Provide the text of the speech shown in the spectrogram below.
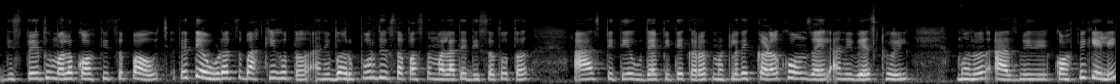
दिसतंय तुम्हाला कॉफीचं पाऊच ते तेवढंच बाकी होतं आणि भरपूर दिवसापासून मला ते दिसत होतं. आज पिते उद्या पिते करत म्हटलं ते कडक होऊन जाईल आणि वेस्ट होईल. म्हणून आज मी कॉफी केली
